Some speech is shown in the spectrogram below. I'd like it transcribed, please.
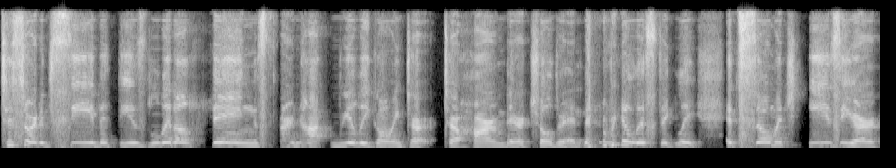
to sort of see that these little things are not really going to, to harm their children realistically. It's so much easier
